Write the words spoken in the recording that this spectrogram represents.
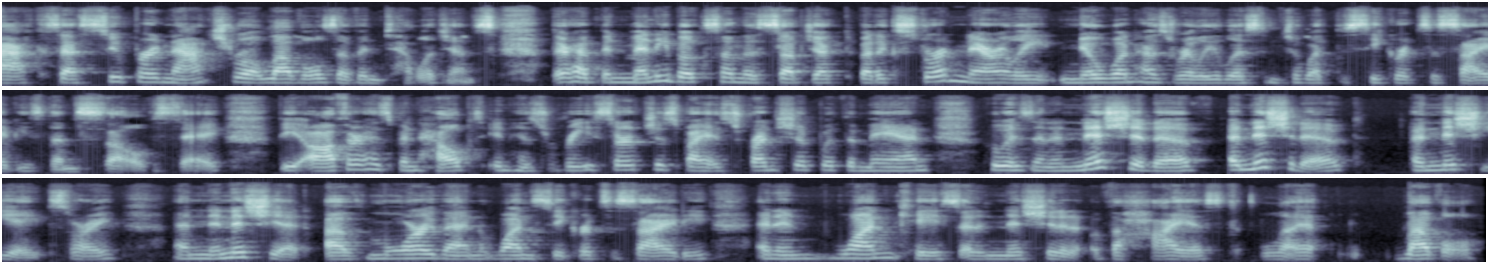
access supernatural levels of intelligence. There have been many books on this subject, but extraordinarily, no one has really listened to what the secret societies themselves say. The author has been helped in his researches by his friendship with a man who is an initiative initiative initiate sorry an initiate of more than one secret society and in one case an initiate of the highest le- level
